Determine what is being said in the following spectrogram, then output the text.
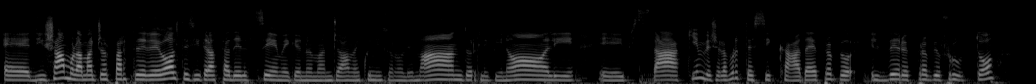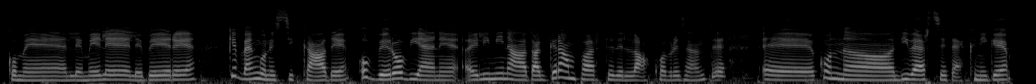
è, diciamo, la maggior parte delle volte si tratta del seme che noi mangiamo e quindi sono le mandorle, i pinoli, e i pistacchi. Invece la frutta essiccata è proprio il vero e proprio frutto, come le mele, le pere, che vengono essiccate, ovvero viene eliminata gran parte dell'acqua presente eh, con eh, diverse tecniche.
